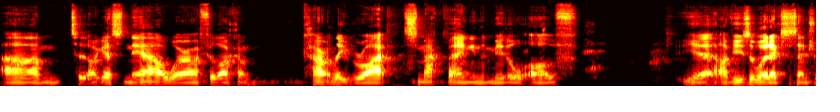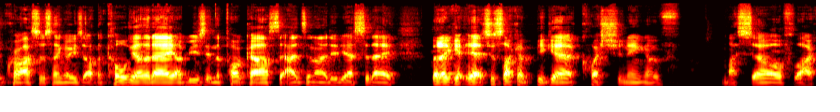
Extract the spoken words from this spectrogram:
Um, to I guess now where I feel like I'm currently right smack bang in the middle of. Yeah, I've used the word existential crisis. I think I used it on the call the other day. I've used it in the podcast that Ads and I did yesterday. But I get, yeah, it's just like a bigger questioning of myself, like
